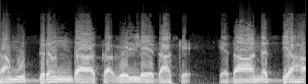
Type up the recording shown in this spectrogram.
సముద్రం దాకా వెళ్ళేదాకే యదా నద్య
